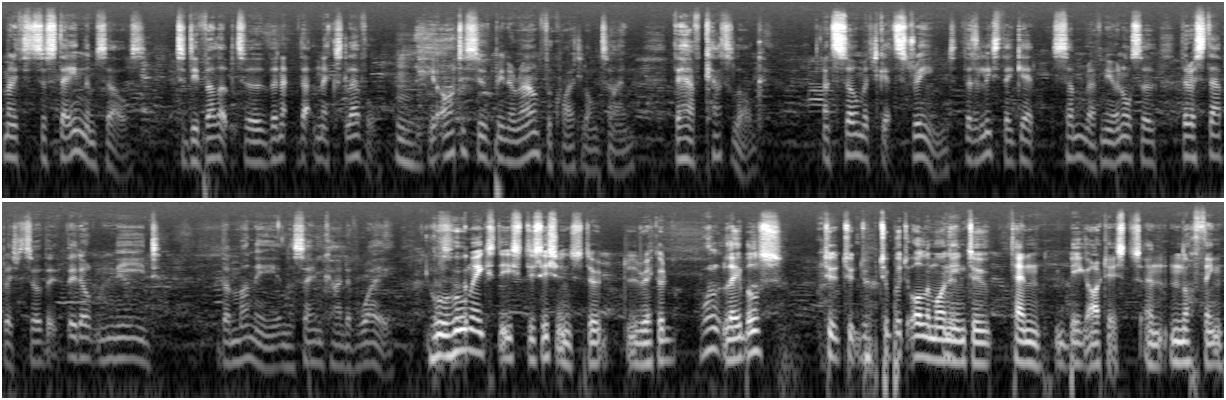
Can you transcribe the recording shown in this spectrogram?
manage to sustain themselves to develop to the ne- that next level? Hmm. You know, artists who've been around for quite a long time, they have catalogue, and so much gets streamed that at least they get some revenue, and also they're established, so they, they don't need the money in the same kind of way. Who who makes these decisions? The, the record Well, labels to, to to put all the money into ten big artists and nothing.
